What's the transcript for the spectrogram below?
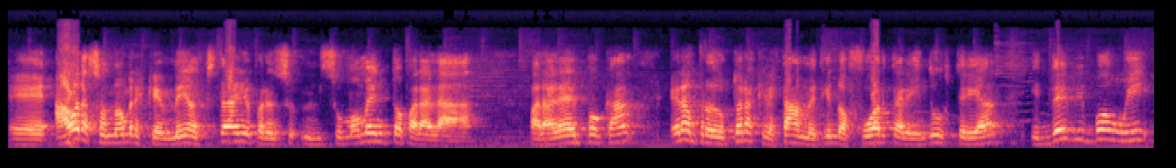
Eh, ahora son nombres que medio extraños, pero en su, momento, para la, para la época, eran productoras que le estaban metiendo fuerte a la industria y David Bowie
